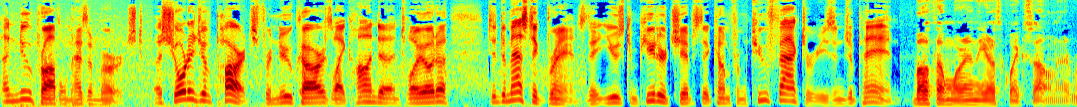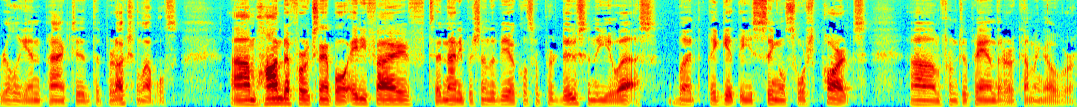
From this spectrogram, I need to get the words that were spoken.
a new problem has emerged a shortage of parts for new cars like Honda and Toyota to domestic brands that use computer chips that come from two factories in Japan. Both of them were in the earthquake zone, and it really impacted the production levels. Um, Honda, for example, 85 to 90 percent of the vehicles are produced in the U.S., but they get these single source parts um, from Japan that are coming over.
